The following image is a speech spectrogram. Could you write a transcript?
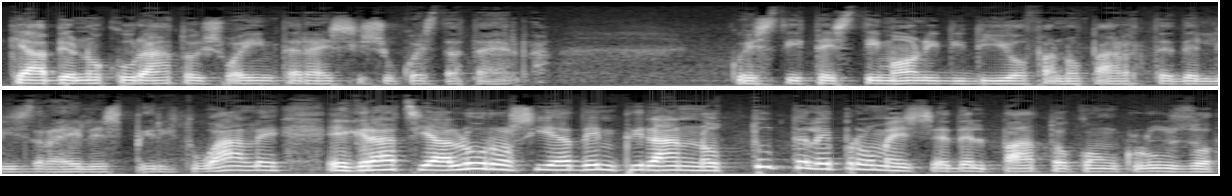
che abbiano curato i suoi interessi su questa terra. Questi testimoni di Dio fanno parte dell'Israele spirituale e grazie a loro si adempiranno tutte le promesse del patto concluso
